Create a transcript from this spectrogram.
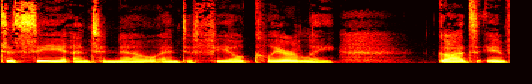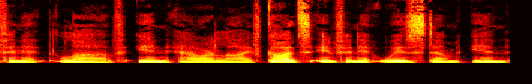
to see and to know and to feel clearly God's infinite love in our life, God's infinite wisdom in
